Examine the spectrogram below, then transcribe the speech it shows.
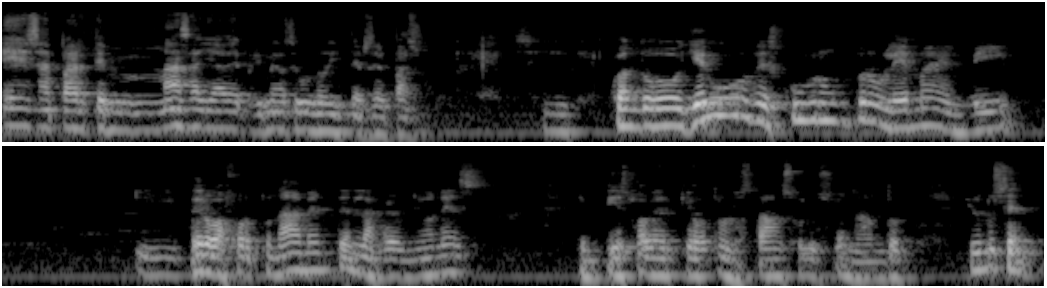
esa parte más allá de primero, segundo y tercer paso. Cuando llego descubro un problema en mí, pero afortunadamente en las reuniones empiezo a ver que otros lo estaban solucionando. Yo no, sé,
